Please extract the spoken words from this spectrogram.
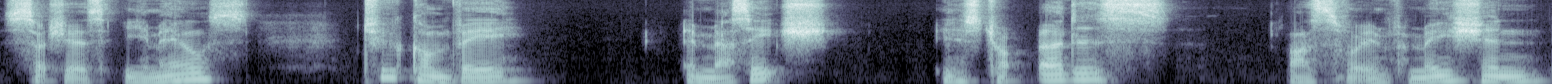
such as emails, to convey a message, instruct others, ask for information,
